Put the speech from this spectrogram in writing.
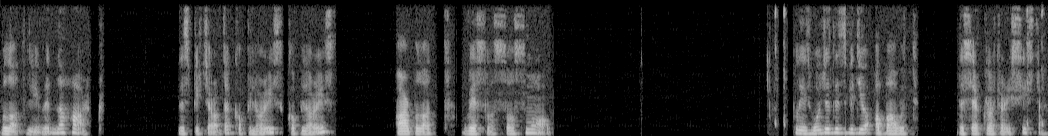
Blood leaves the heart. This picture of the capillaries. Capillaries are blood vessels so small. Please watch this video about the circulatory system.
